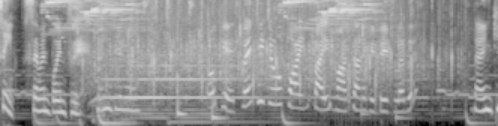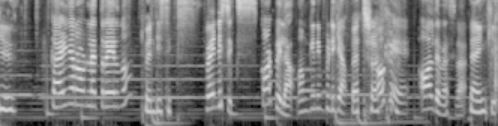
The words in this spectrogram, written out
Same seven point five thank you okay twenty two point five marks ആണ് കിട്ടിയിട്ടുള്ളത്. താങ്ക് യു കഴിഞ്ഞ റൗണ്ടിൽ എത്രയായിരുന്നു ട്വന്റി സിക്സ് ട്വന്റി സിക്സ് കുഴപ്പമില്ല. നമുക്കിനി പിടിക്കാം. Okay all the best thank you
